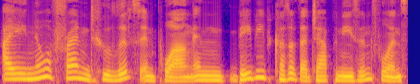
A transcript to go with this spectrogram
I know a friend who lives in Pohang, and maybe because of that Japanese influence,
